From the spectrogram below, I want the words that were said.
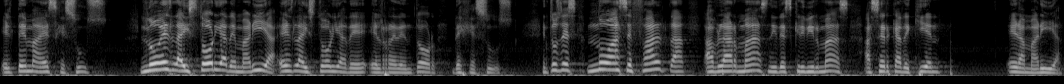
el tema es Jesús. No es la historia de María, es la historia del el Redentor, de Jesús. Entonces no hace falta hablar más ni describir más acerca de quién era María.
